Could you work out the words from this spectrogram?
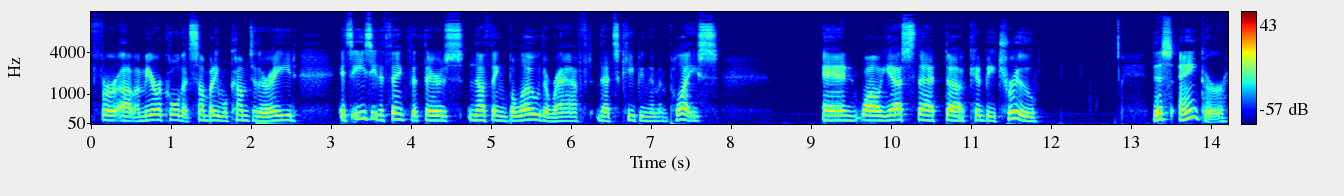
for a, a miracle that somebody will come to their aid, it's easy to think that there's nothing below the raft that's keeping them in place. And while, yes, that uh, could be true, this anchor,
